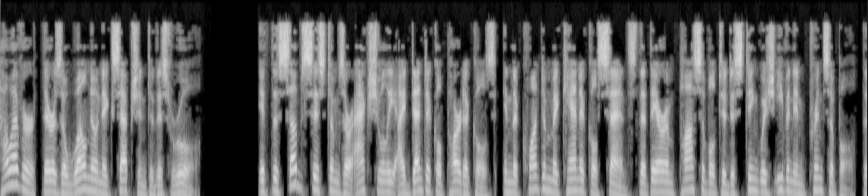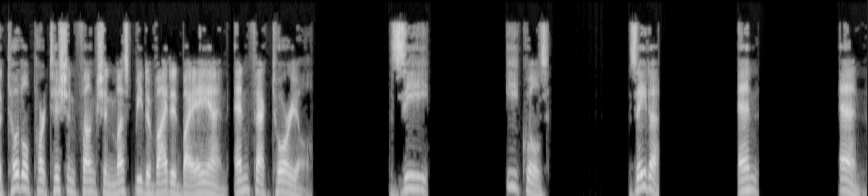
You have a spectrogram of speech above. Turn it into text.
However, there is a well-known exception to this rule. If the subsystems are actually identical particles, in the quantum mechanical sense that they are impossible to distinguish even in principle, the total partition function must be divided by an, n factorial z equals zeta n n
